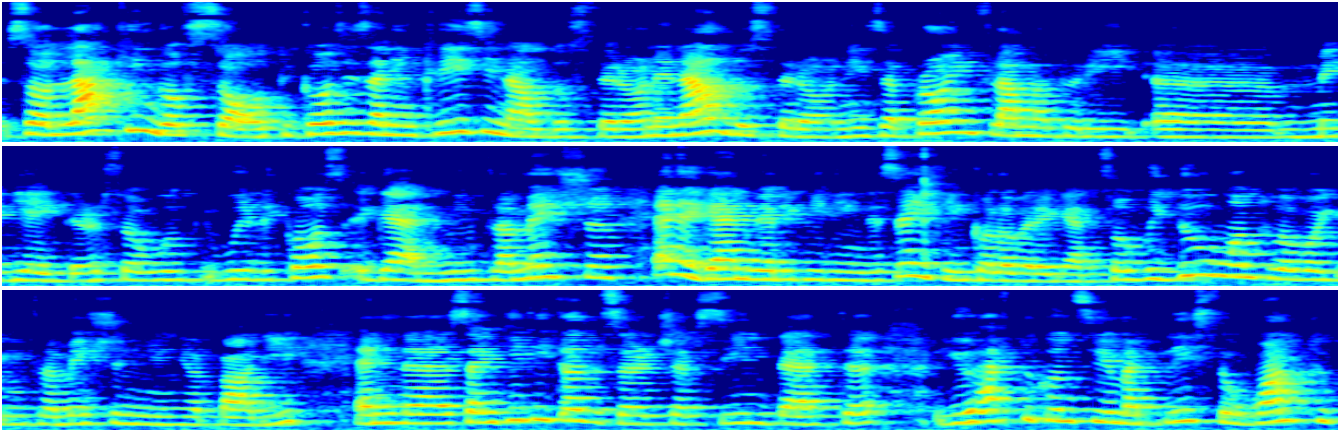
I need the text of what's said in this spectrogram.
So lacking of salt causes an increase in aldosterone and aldosterone is a pro-inflammatory uh, mediator so will, will cause again inflammation and again we are repeating the same thing all over again. So we do want to avoid inflammation in your body and uh, scientific research have seen that uh, you have to consume at least 1 to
